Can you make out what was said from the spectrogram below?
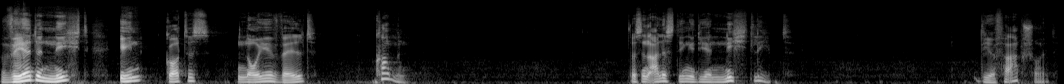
werden nicht in Gottes neue Welt kommen. Das sind alles Dinge, die er nicht liebt, die er verabscheut.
